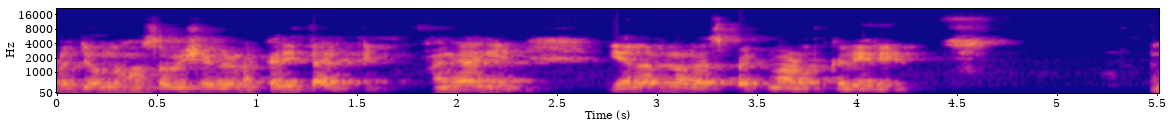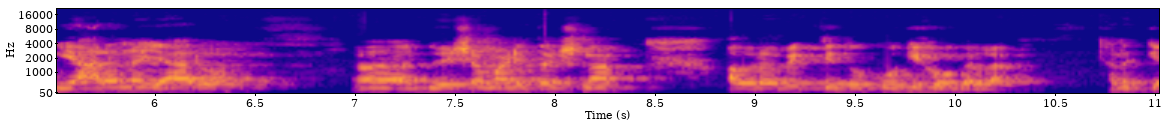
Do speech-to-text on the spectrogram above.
ಪ್ರತಿಯೊಂದು ಹೊಸ ವಿಷಯಗಳನ್ನ ಕಲಿತಾ ಇರ್ತೀವಿ. ಹಾಗಾಗಿ ಎಲ್ಲರನ್ನ ರೆಸ್ಪೆಕ್ಟ್ ಮಾಡೋದು ಕಲೀರಿ. ಯಾರನ್ನ ಯಾರು ದ್ವೇಷ ಮಾಡಿದ ತಕ್ಷಣ ಅವರ ವ್ಯಕ್ತಿತ್ವ ಕೂಗಿ ಹೋಗಲ್ಲ. ಅದಕ್ಕೆ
